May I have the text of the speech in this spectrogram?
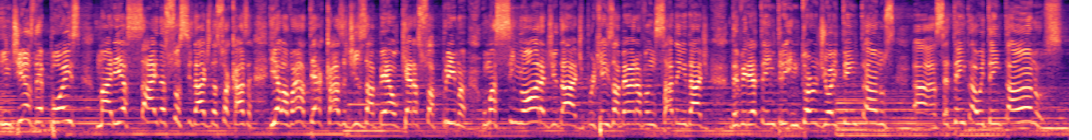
Em dias depois, Maria sai da sua cidade, da sua casa, e ela vai até a casa de Isabel, que era sua prima, uma senhora de idade, porque Isabel era avançada em idade, deveria ter entre, em torno de 80 anos, uh, 70 a 80 anos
